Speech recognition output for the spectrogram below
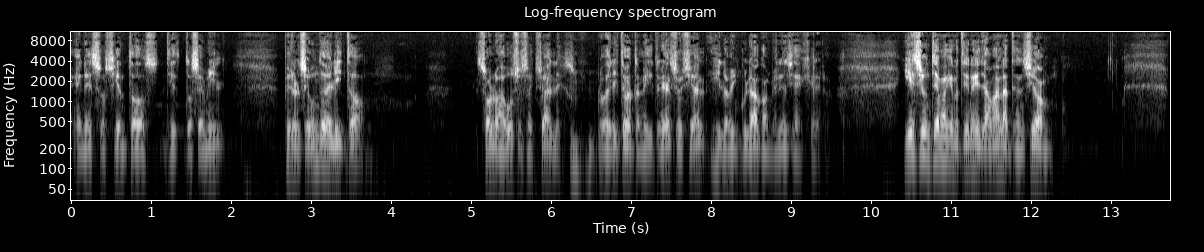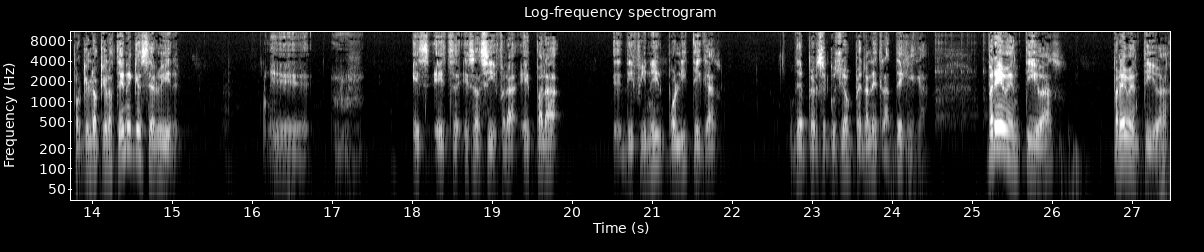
en esos 112.000, pero el segundo delito son los abusos sexuales, los delitos contra la integridad social y los vinculados con violencia de género. Y ese es un tema que nos tiene que llamar la atención, porque lo que nos tiene que servir eh, es, esa cifra es para eh, definir políticas de persecución penal estratégica, preventivas, preventivas,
